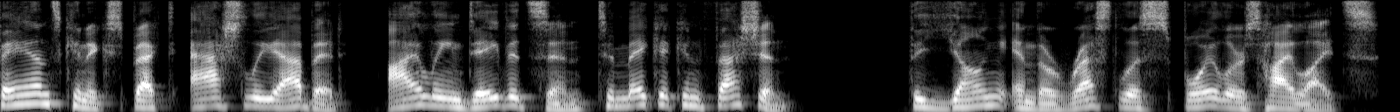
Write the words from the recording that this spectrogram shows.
Fans can expect Ashley Abbott, Eileen Davidson to make a confession. The Young and the Restless spoilers highlights.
